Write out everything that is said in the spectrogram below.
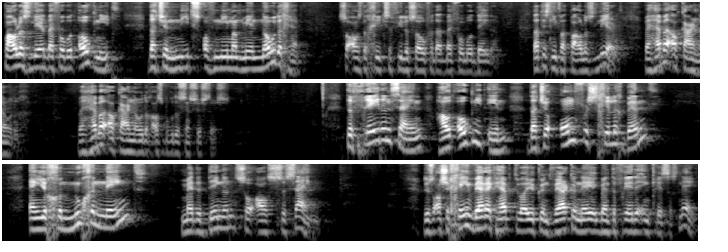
Paulus leert bijvoorbeeld ook niet dat je niets of niemand meer nodig hebt, zoals de Griekse filosofen dat bijvoorbeeld deden. Dat is niet wat Paulus leert. We hebben elkaar nodig. We hebben elkaar nodig als broeders en zusters. Tevreden zijn houdt ook niet in dat je onverschillig bent en je genoegen neemt met de dingen zoals ze zijn. Dus als je geen werk hebt terwijl je kunt werken, nee, ik ben tevreden in Christus. Nee,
